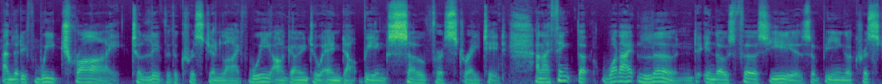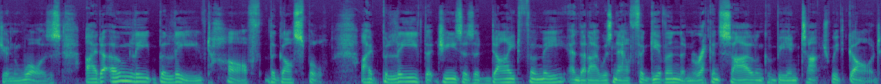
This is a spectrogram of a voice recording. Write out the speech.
and that if we try to live the Christian life, we are going to end up being so frustrated. And I think that what I learned in those first years of being a Christian was I'd only believed half the gospel. I'd believed that Jesus had died for me and that I was now forgiven and reconciled and could be in touch with God.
